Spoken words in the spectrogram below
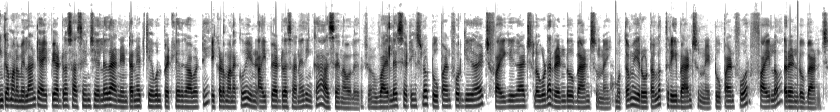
ఇంకా మనం ఎలాంటి ఐపీ అడ్రస్ అసైన్ చేయలేదు అండ్ ఇంటర్నెట్ కేబుల్ పెట్టలేదు కాబట్టి ఇక్కడ మనకు ఐపీ అడ్రస్ అనేది ఇంకా అసైన్ అవ్వలేదు. వైర్లెస్ సెట్టింగ్స్లో two point four gigahertz five గిగాట్స్లో కూడా రెండు బ్యాండ్స్ ఉన్నాయి. మొత్తం ఈ రూటర్లో త్రీ బ్యాండ్స్ ఉన్నాయి. టూ పాయింట్ ఫోర్ ఫైవ్లో రెండు బ్యాండ్స్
